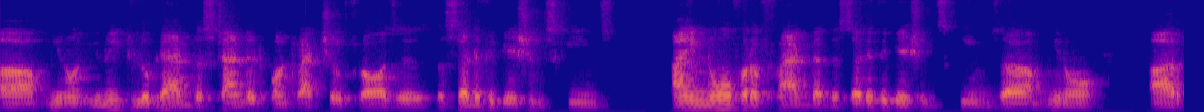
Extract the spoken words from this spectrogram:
uh, you know, you need to look at the standard contractual clauses, the certification schemes. I know for a fact that the certification schemes, uh, you know, are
